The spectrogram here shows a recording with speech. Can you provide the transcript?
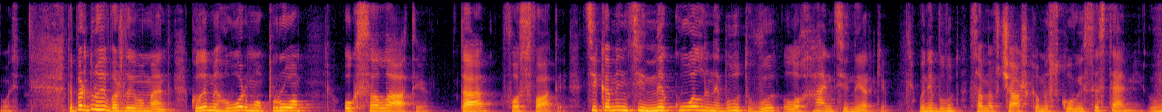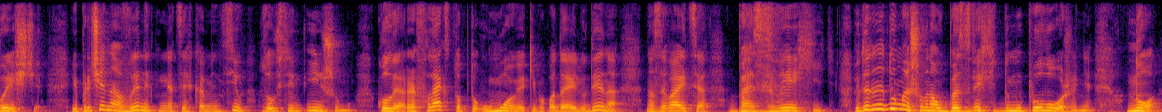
Ось. Тепер другий важливий момент, коли ми говоримо про оксалати. Та фосфати. Ці камінці ніколи не будуть в лоханці нирки. Вони будуть саме в чашкомисковій системі, вище. І причина виникнення цих камінців зовсім іншому, коли рефлекс, тобто умови, які попадає людина, називається безвихідь. Людина не думає, що вона в безвихідному положенні. Но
